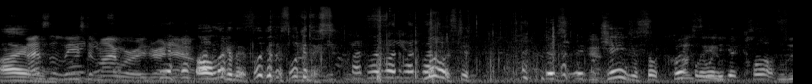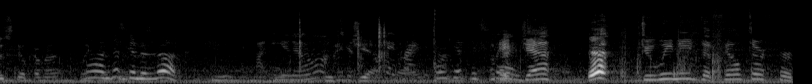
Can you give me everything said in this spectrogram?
I, I. That's the least of my worries right now. Oh, look at this. Look at this. Look at this. What, what, what, what, what? No, it's just, it's, it Yeah. changes so quickly when you get close. Will this still come out? No, I'm just gonna look. You know, I just, okay, Frank. I'll get this Okay. Jeff, Yeah, do we need the filter for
